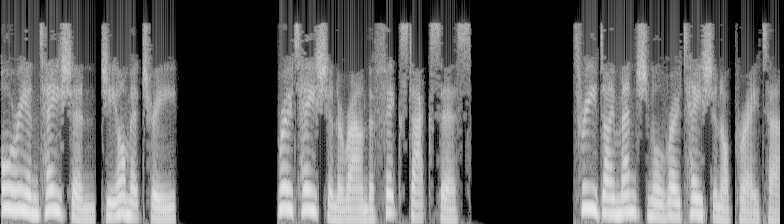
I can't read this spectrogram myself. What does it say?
Orientation geometry Rotation around a fixed axis Three-dimensional rotation operator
